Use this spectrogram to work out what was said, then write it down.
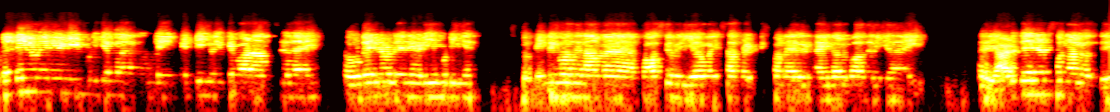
உடனே உடனே எழுதி முடிக்க உங்களை பெண்டிங் வைக்க வேணாம் சரி உடனே எழுதி முடிங்க. பெண்டிங் வந்து நாம பாசிட்டிவ் இயர் வைஸா பிராக்டிஸ் பண்ண ஐநூறு சரி அடுத்து என்னன்னு சொன்னால் வந்து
